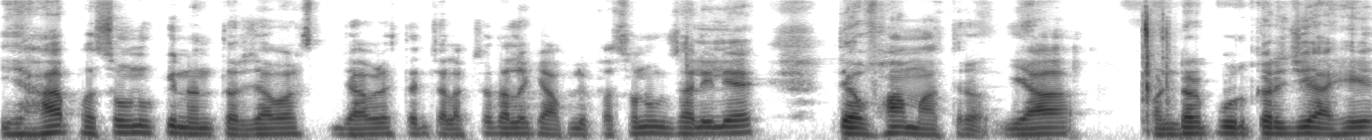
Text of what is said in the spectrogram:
ह्या फसवणुकीनंतर ज्यावेळेस ज्यावेळेस त्यांच्या लक्षात आलं की आपली फसवणूक झालेली आहे तेव्हा मात्र या पंढरपूरकर जी आहे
